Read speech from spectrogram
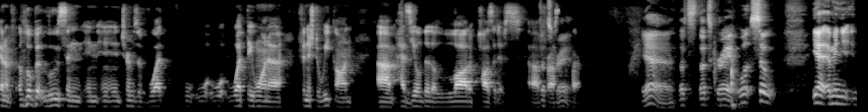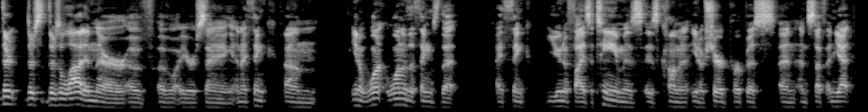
kind of a little bit loose in in, in terms of what what they want to finish the week on um, has yielded a lot of positives uh, for us. Great. Yeah, that's that's great. Well, so yeah, I mean, there there's there's a lot in there of of what you're saying, and I think um, you know one one of the things that I think unifies a team is is common, you know, shared purpose and and stuff, and yet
